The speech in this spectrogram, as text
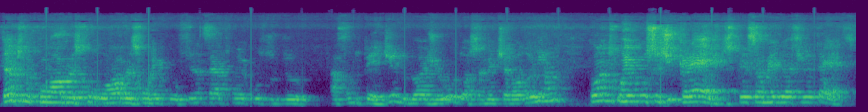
tanto com obras com, obras com recursos financiados com recursos do a fundo perdido, do AGU, do Orçamento Geral da União, quanto com recursos de crédito, especialmente do FGTS.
